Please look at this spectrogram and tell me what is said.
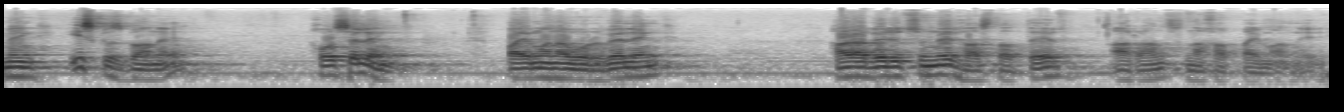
Մենք ի սկզբանե խոսել ենք, պայմանավորվել ենք հարաբերություններ հաստատել առանց նախապայմանների։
